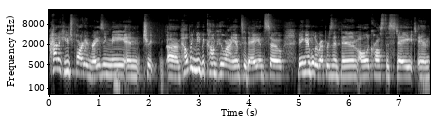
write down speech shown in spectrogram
had a huge part in raising me and um, helping me become who I am today. And so being able to represent them all across the state and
